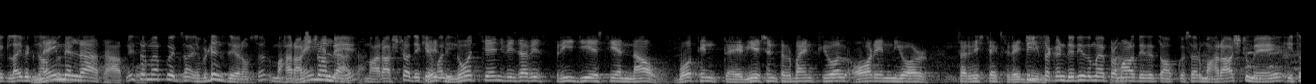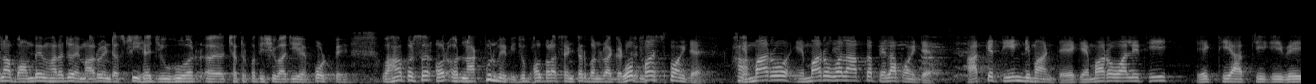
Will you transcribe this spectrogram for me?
एक लाइव एग्जांपल नहीं मिल रहा था नहीं सर मैं आपको एविडेंस दे रहा हूँ सर। महाराष्ट्र में महाराष्ट्र देखिए हमारी is no change vis-a-vis pre-GST and now, both in aviation turbine fuel or in your service तीस सेकंड दे दी तो मैं प्रमाण दे देता हूँ आपको सर। महाराष्ट्र में इतना बॉम्बे में हमारा जो एमआरओ इंडस्ट्री है जूहू और छत्रपति शिवाजी एयरपोर्ट पे वहाँ पर सर और, और नागपुर में भी जो बहुत बड़ा सेंटर बन रहा है फ़र्स्ट पॉइंट है। एमआरओ हाँ। एमआरओ वाला आपका पहला पॉइंट है। आपके तीन डिमांड थे। एक एमआरओ वाली थी एक थी आपकी की भाई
